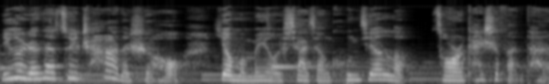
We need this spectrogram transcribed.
一个人在最差的时候，要么没有下降空间了，从而开始反弹；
